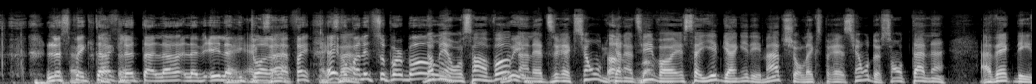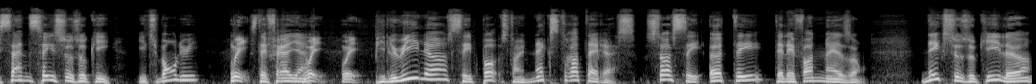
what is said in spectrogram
le spectacle, fait. le talent la- et la Ben, victoire à la fin. Hey, faut parler de Super Bowl. Non, mais on s'en va Oui. dans la direction où le Ah, Canadien bon. va essayer de gagner des matchs sur l'expression de son talent avec des Sensei Suzuki. Es-tu bon, lui? Oui. C'est effrayant. Oui, oui. Puis lui, là, c'est pas, c'est un extraterrestre. Ça, c'est ET, téléphone maison. Nick Suzuki, là,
